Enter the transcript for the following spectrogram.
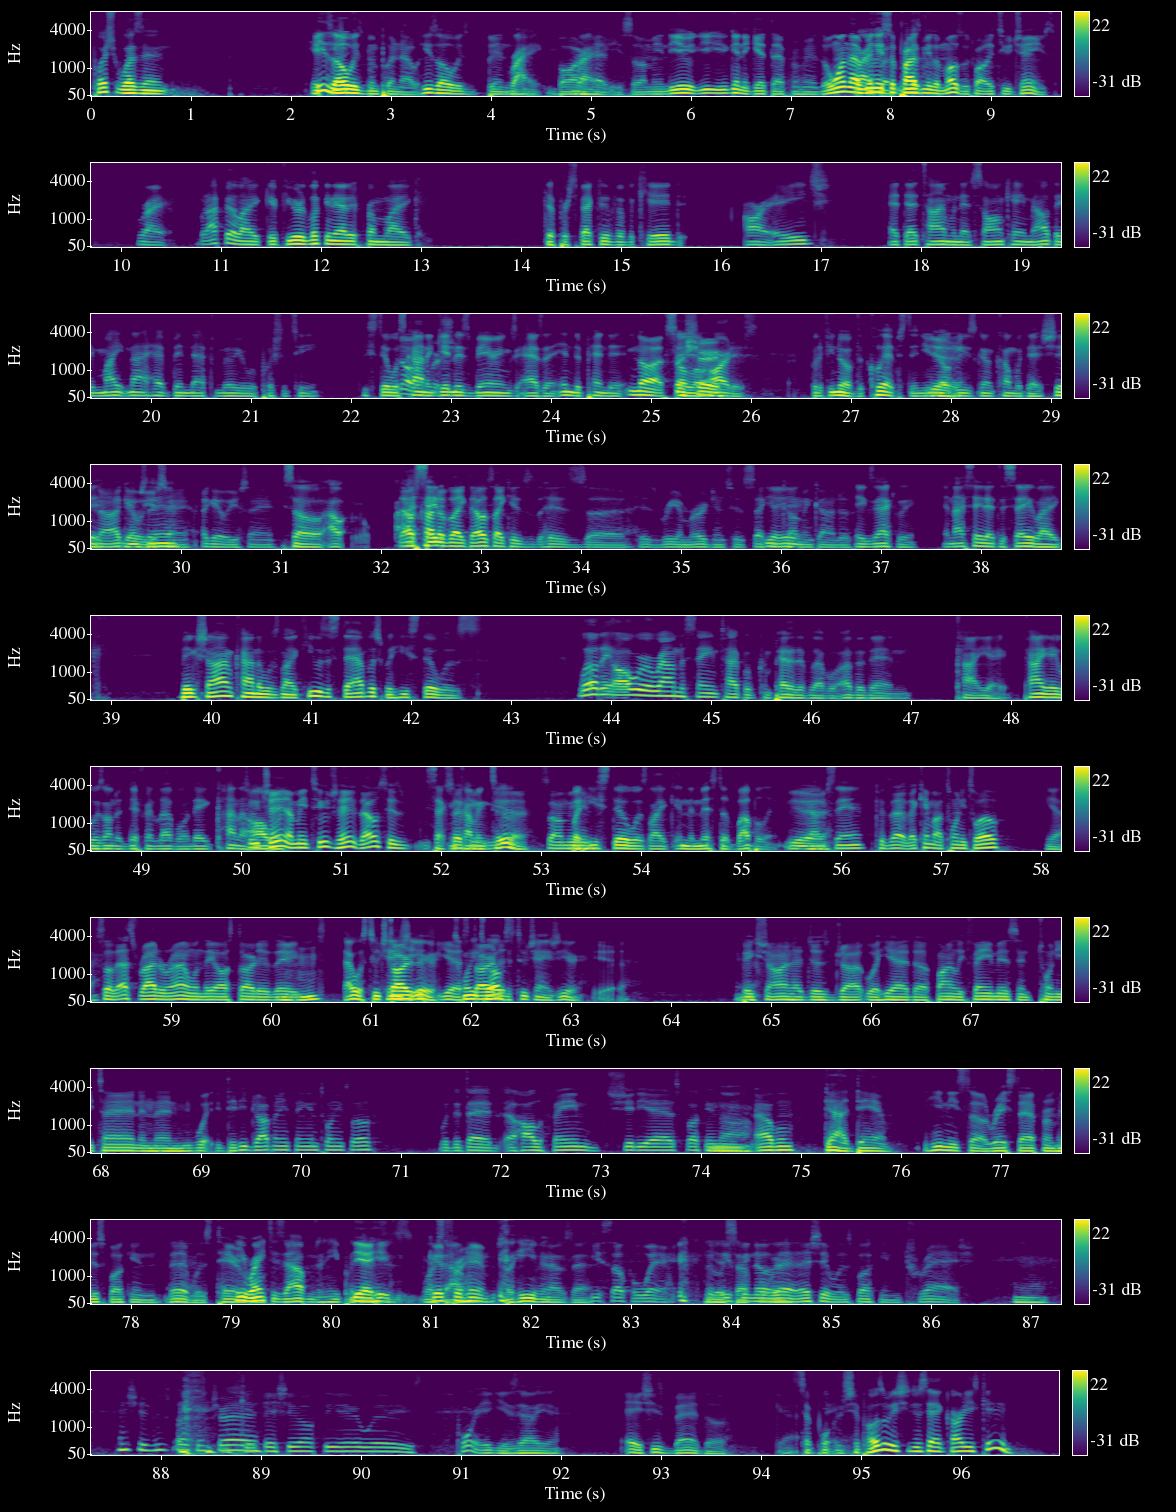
Push wasn't. he's you- always been putting out. He's always been Right, bar right. heavy. So I mean, you, you you're gonna get that from him. The one that Right, really surprised look- me the most was probably 2 Chainz. Right. But I feel like if you're looking at it from like the perspective of a kid our age, at that time when that song came out, they might not have been that familiar with Pusha T. He still was No, kind of getting sure. his bearings as an independent No, solo sure. artist. But if you know of the clips, then you know he's gonna come with that shit. No, I You get know what I'm you're saying. I get what you're saying. So I, That I was kind of like that was like his his uh his reemergence, his second Yeah, yeah. coming, kind of. Exactly. And I say that to say like Big Sean kind of was like he was established, but he still was well, they all were around the same type of competitive level other than Kanye. Kanye was on a different level and they kind of 2 Chainz. I mean, 2 Chainz. That was his second, coming too. Yeah. So I mean, but he still was like in the midst of bubbling. You know what Yeah. I'm saying? because that that came out 2012. Yeah. So that's right around when they all started. They Mhm. That was 2 Chainz started- year. yeah, 2012 started- is 2 Chainz year. yeah. Yeah. Big Sean had just dropped. Well, he had uh, finally famous in 2010, and then Mhm. what? Did he drop anything in 2012? Was it that uh, Hall of Fame shitty ass fucking No. album? God damn, he needs to erase that from his fucking. That Yeah. was terrible. He ranked his albums and he put Yeah, that he- his worst good for album. him. So he even knows that. He's self aware. He At is least we know self-aware. that. That shit was fucking trash. Yeah. That shit was fucking trash. Get that shit off the airways. Poor Iggy Azalea. Hey, she's bad though. God Suppo- damn. supposedly she just had Carti's kid.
